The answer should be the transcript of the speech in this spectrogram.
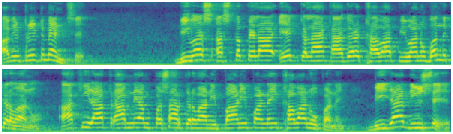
આવી ટ્રીટમેન્ટ છે. દિવસ અસ્ત પહેલાં એક કલાક આગળ ખાવા પીવાનું બંધ કરવાનું. આખી રાત આમને આમ પસાર કરવાની, પાણી પણ નહીં, ખાવાનું પણ નહીં. બીજા દિવસે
